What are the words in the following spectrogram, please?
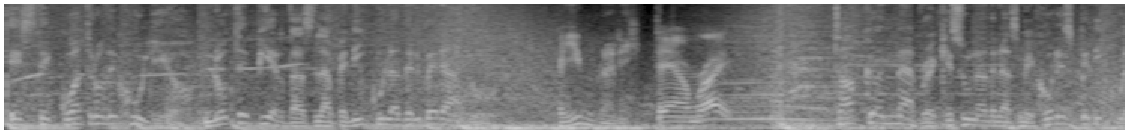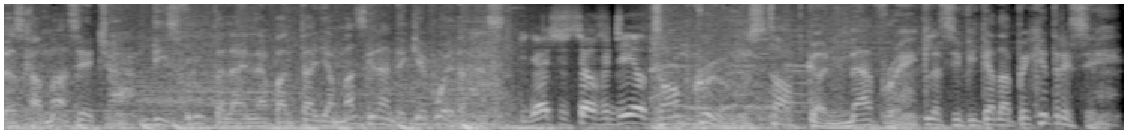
Este 4 de julio, no te pierdas la película del verano. Are you ready? Damn right. Top Gun Maverick es una de las mejores películas jamás hecha. Disfrútala en la pantalla más grande que puedas. You got yourself a deal. Tom Cruise, Top Gun Maverick, clasificada PG-13.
